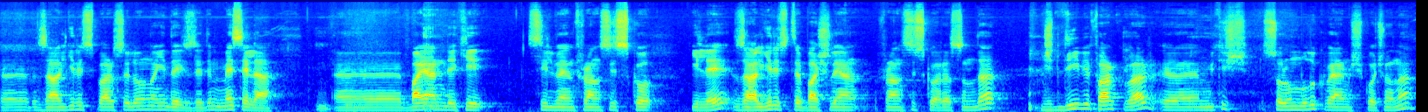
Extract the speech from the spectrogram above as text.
e, Zalgiris Barcelona'yı da izledim. Mesela e, Bayern'deki Silven Francisco ile Zalgiris'te başlayan Francisco arasında ciddi bir fark var. E, müthiş sorumluluk vermiş koç ona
